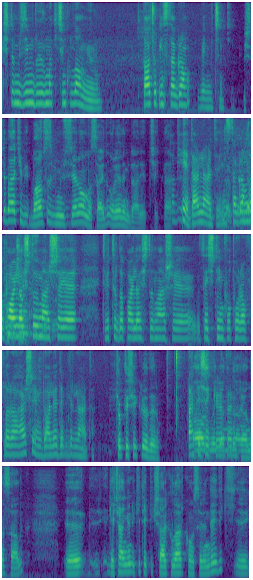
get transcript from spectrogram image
işte müziğimi duyurmak için kullanmıyorum. Daha çok Instagram benim için. İşte belki bir, bağımsız bir müzisyen olmasaydın oraya da müdahale edeceklerdi. Tabii ederlerdi. Instagram'da yapımcı paylaştığım her şeye, Twitter'da paylaştığım her şeye, seçtiğim fotoğraflara, her şeye müdahale edebilirlerdi. Çok teşekkür ederim. Ben Ağzına teşekkür ederim. Ayağına sağlık. Ee, geçen gün iki teknik şarkılar konserindeydik. Ee,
